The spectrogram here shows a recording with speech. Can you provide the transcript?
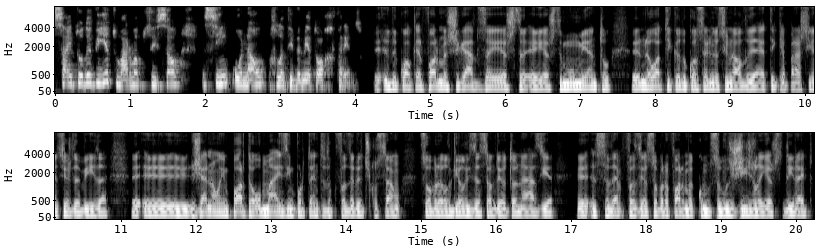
sem, todavia, tomar uma posição sim ou não relativamente ao referendo. De qualquer forma, chegados a este, a este momento, na ótica do Conselho Nacional de Ética para as Ciências da Vida, já não importa, ou mais importante do que fazer a discussão sobre a legalização da eutanásia, se deve fazer sobre a forma como se legisla este direito,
